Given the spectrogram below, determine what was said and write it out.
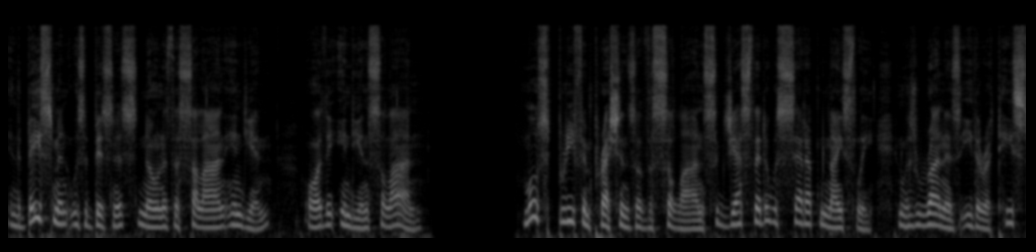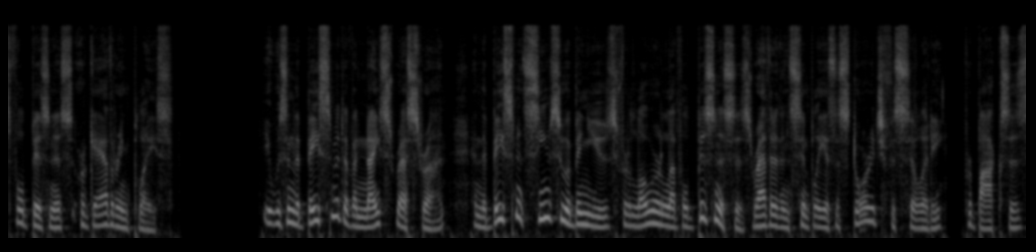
In the basement was a business known as the Salon Indien, or the Indian Salon. Most brief impressions of the salon suggest that it was set up nicely and was run as either a tasteful business or gathering place. It was in the basement of a nice restaurant, and the basement seems to have been used for lower level businesses rather than simply as a storage facility for boxes,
